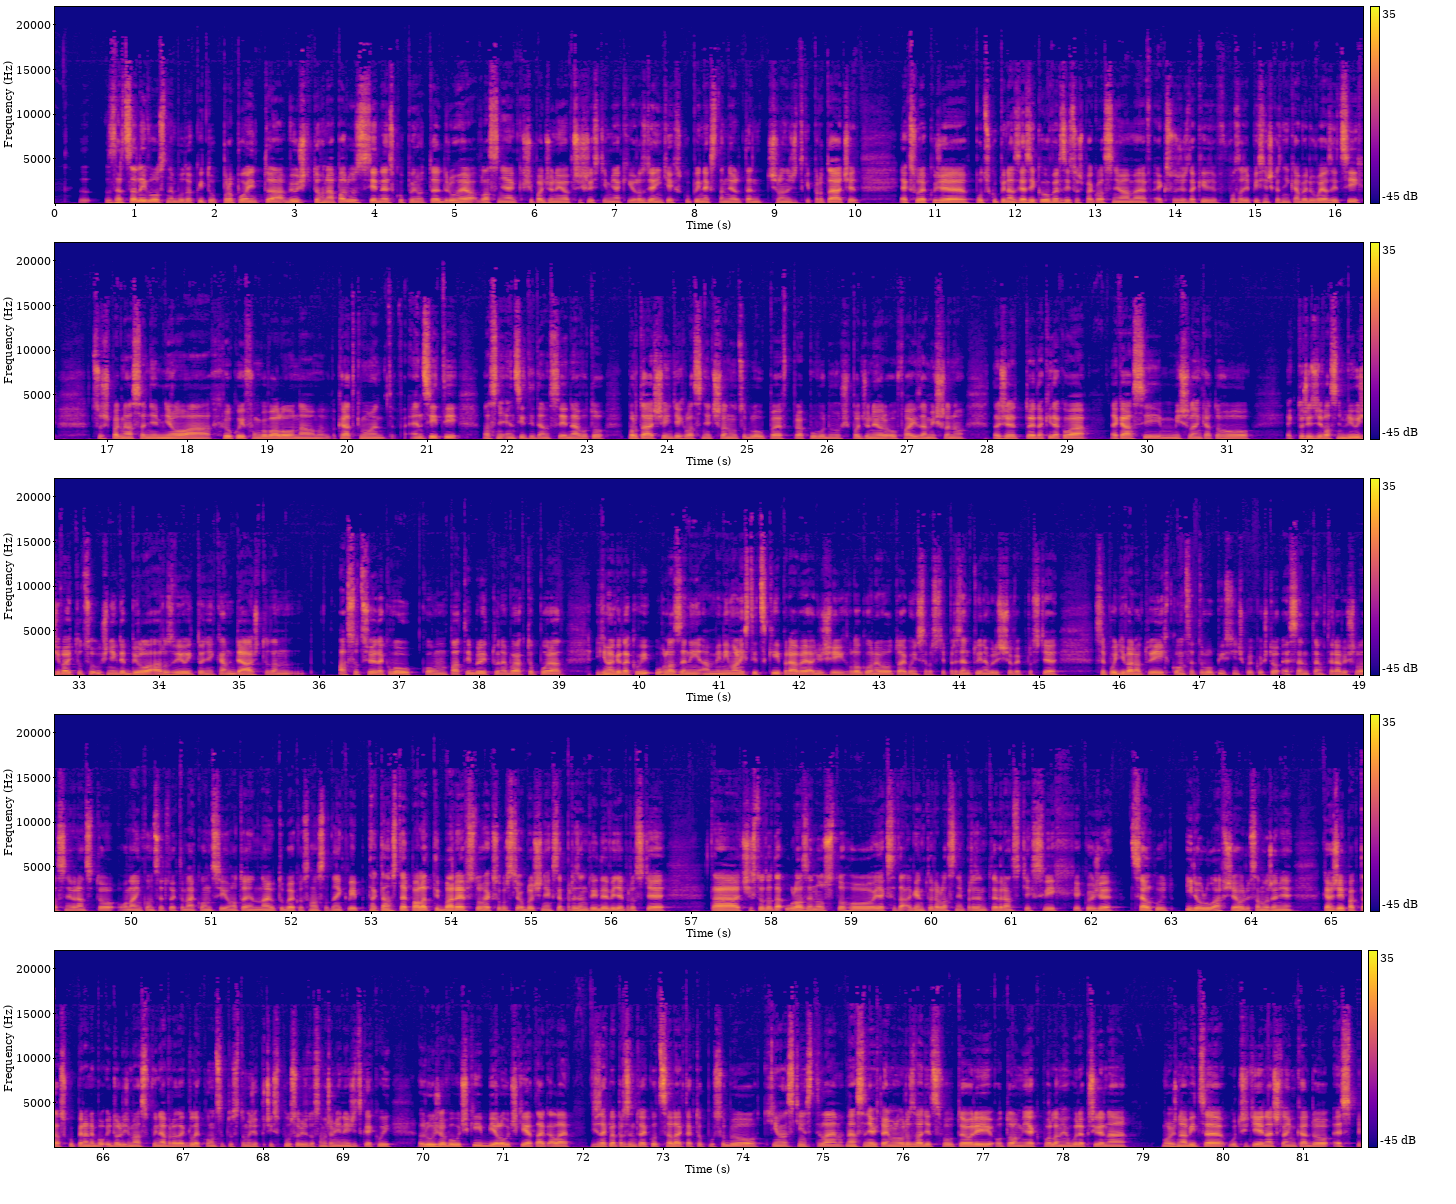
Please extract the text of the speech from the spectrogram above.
zrcadlivost nebo takový to propojení, to využití toho nápadu z jedné skupiny do té druhé a vlastně jak Šupa Junior přišli s tím nějaký rozdělení těch skupin, jak se tam měl ten člen vždycky protáčet, jak jsou jakože podskupina z jazykovou verzi, což pak vlastně máme v EXO, že taky v podstatě písnička vzniká ve dvou jazycích, což pak následně mělo a chvilku i fungovalo na krátký moment v NCT. Vlastně NCT tam se jedná o to protáčení těch vlastně členů, co bylo úplně v prapůvodnu Šupa Junior O5 zamýšleno, takže to je taky taková jakási myšlenka toho, jak to říct, že vlastně využívají to, co už někde bylo a rozvíjí to někam dál, že to tam asociuje takovou kompatibilitu, nebo jak to podat, tím, jak je takový uhlazený a minimalistický právě, ať už jejich logo, nebo to, jak oni se prostě prezentují, nebo když člověk prostě se podívá na tu jejich koncertovou písničku, jakožto Esentem, která vyšla vlastně v rámci toho online koncertu, tak tam na konci, ono to je na YouTube jako samostatný klip, tak tam z té palety barev, z toho, jak jsou prostě oblečení, jak se prezentují, jde vidět prostě ta čistota, ta ulazenost toho, jak se ta agentura vlastně prezentuje v rámci těch svých jakože celku idolů a všeho. Samozřejmě každý pak ta skupina nebo idol, když má svůj návrh takhle konceptu, se to může přizpůsobit, že to samozřejmě není vždycky takový růžovoučky, běloučky a tak, ale když se takhle prezentuje jako celek, tak to působilo tímhle s tím stylem. Následně bych tady mohl rozvádět svou teorii o tom, jak podle mě bude přidaná možná více, určitě jedna členka do SP,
